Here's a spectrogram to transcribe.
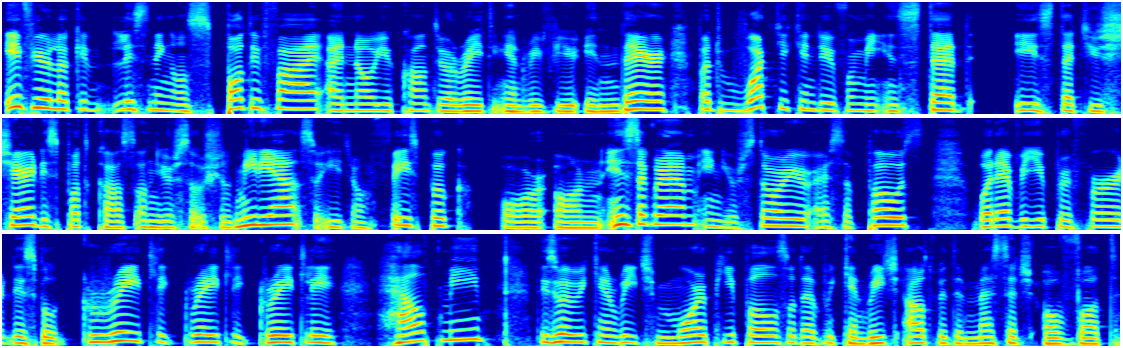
If you're looking listening on Spotify, I know you can't do a rating and review in there, but what you can do for me instead is that you share this podcast on your social media, so either on Facebook or on Instagram in your story or as a post, whatever you prefer. This will greatly, greatly, greatly help me. This way we can reach more people so that we can reach out with the message of what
